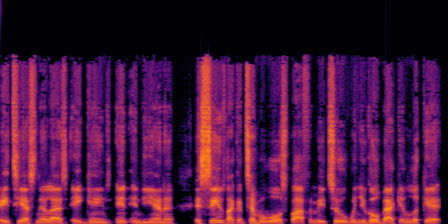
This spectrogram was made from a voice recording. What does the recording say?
ATS in their last eight games in Indiana. It seems like a Timberwolves spot for me too. When you go back and look at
